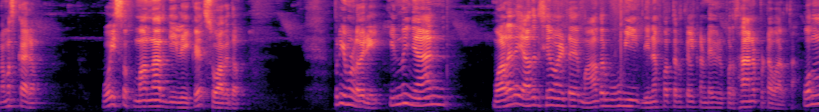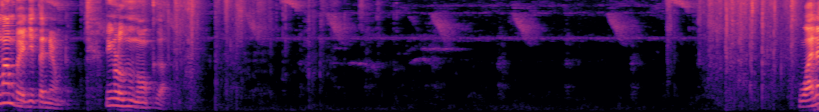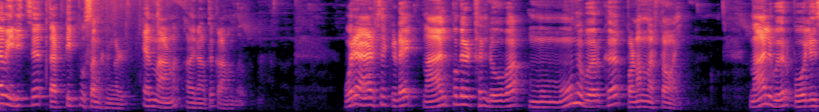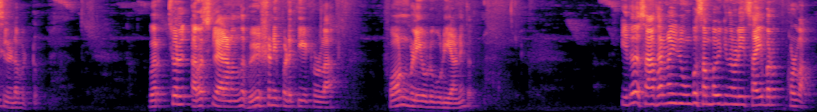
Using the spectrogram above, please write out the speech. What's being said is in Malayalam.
നമസ്കാരം. വോയിസ് ഓഫ് മാന്നാർജിയിലേക്ക് സ്വാഗതം. പ്രിയമുള്ളവരെ ഇന്ന് ഞാൻ വളരെ യാദൃശ്യമായിട്ട് മാതൃഭൂമി ദിനപത്രത്തിൽ കണ്ട ഒരു പ്രധാനപ്പെട്ട വാർത്ത. ഒന്നാം പേജിൽ തന്നെ ഉണ്ട്. നിങ്ങളൊന്ന് നോക്കുക. വല വിരിച്ച് തട്ടിപ്പു സംഘങ്ങൾ എന്നാണ് അതിനകത്ത് കാണുന്നത്. ഒരാഴ്ചക്കിടെ നാൽപ്പത് ലക്ഷം രൂപ മൂന്ന് പേർക്ക് പണം നഷ്ടമായി. നാല് പേർ പോലീസിൽ ഇടപെട്ടു. വെർച്വൽ അറസ്റ്റിലാണെന്ന് ഭീഷണിപ്പെടുത്തിയിട്ടുള്ള ഫോൺ വിളിയോടുകൂടിയാണിത്. ഇത് സാധാരണ ഇതിനു മുമ്പ് സംഭവിക്കുന്നുള്ള ഈ സൈബർ കൊള്ള.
